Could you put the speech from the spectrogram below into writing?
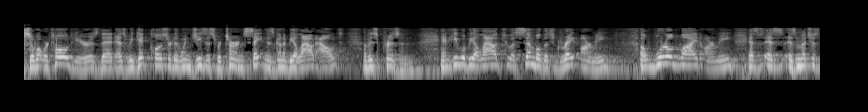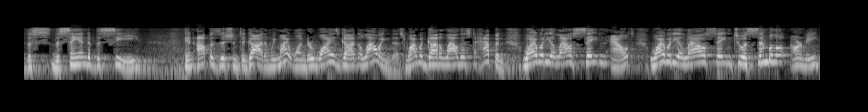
So, what we're told here is that as we get closer to when Jesus returns, Satan is going to be allowed out of his prison, and he will be allowed to assemble this great army, a worldwide army, as, as, as much as the, the sand of the sea, in opposition to God. And we might wonder, why is God allowing this? Why would God allow this to happen? Why would He allow Satan out? Why would He allow Satan to assemble an army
